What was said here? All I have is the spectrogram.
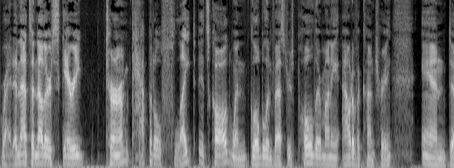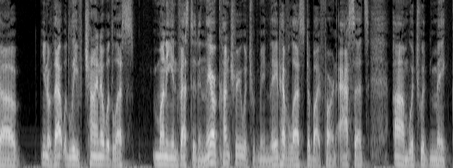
Right, and that's another scary term, capital flight. It's called when global investors pull their money out of a country, and uh, you know that would leave China with less money invested in their country, which would mean they'd have less to buy foreign assets, um, which would make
